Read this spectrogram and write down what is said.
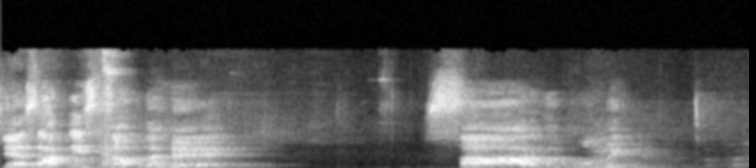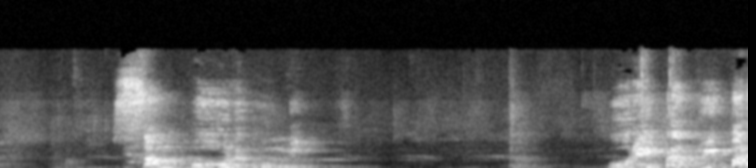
जैसा कि शब्द है, सार्वभौमिक, संपूर्ण भूमि। पूरी पृथ्वी पर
